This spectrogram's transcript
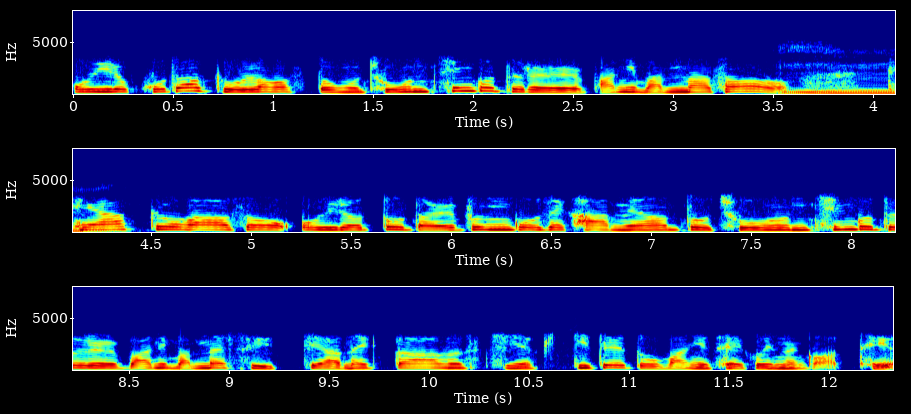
오히려 고등학교 올라가서 너무 좋은 친구들을 많이 만나서 음. 대학교 가서 오히려 또 넓은 곳에 가면 또 좋은 친구들을 많이 만날 수 있지 않을까 하면서 지금 기대도 많이 되고 있는 것 같아요.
